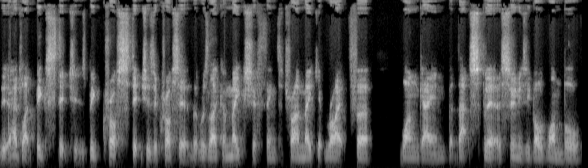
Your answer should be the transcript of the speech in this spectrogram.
it had like big stitches, big cross stitches across it that was like a makeshift thing to try and make it right for one game. But that split as soon as he bowled one ball.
